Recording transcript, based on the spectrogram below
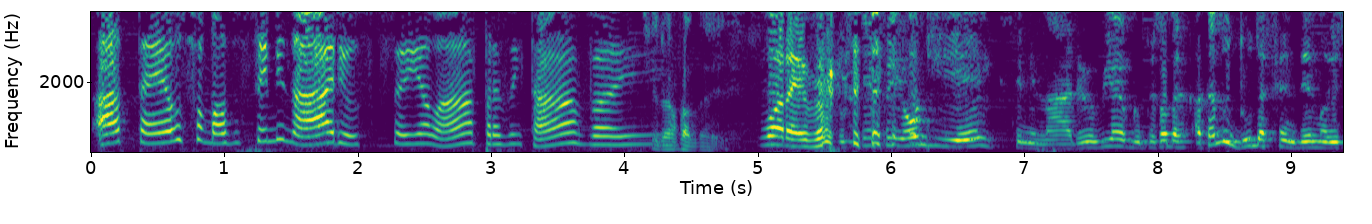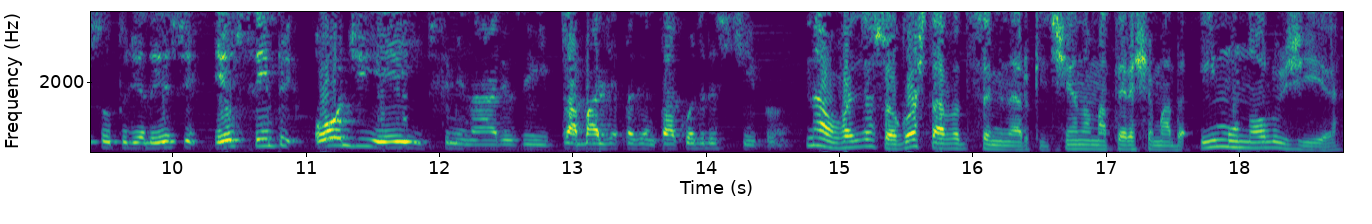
até os famosos seminários que você ia lá, apresentava e. Tirava 10. Whatever. Eu sempre odiei seminário. Eu via o pessoal, até Dudu defendendo isso outro dia desse. Eu sempre odiei seminários e trabalho de apresentar coisa desse tipo. Não, olha só, eu gostava do seminário que tinha na matéria chamada imunologia.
